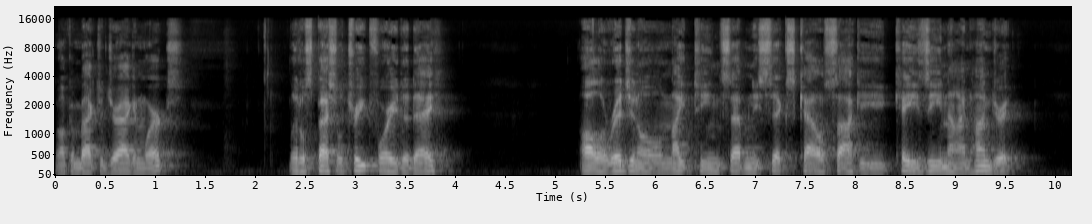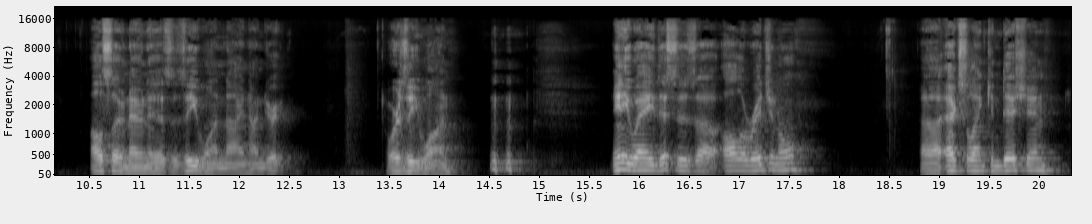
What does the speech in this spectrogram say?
Welcome back to Dragon Works. Little special treat for you today. All original 1976 Kawasaki KZ900, also known as the Z1 900 or Z1. anyway, this is uh, all original, uh, excellent condition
